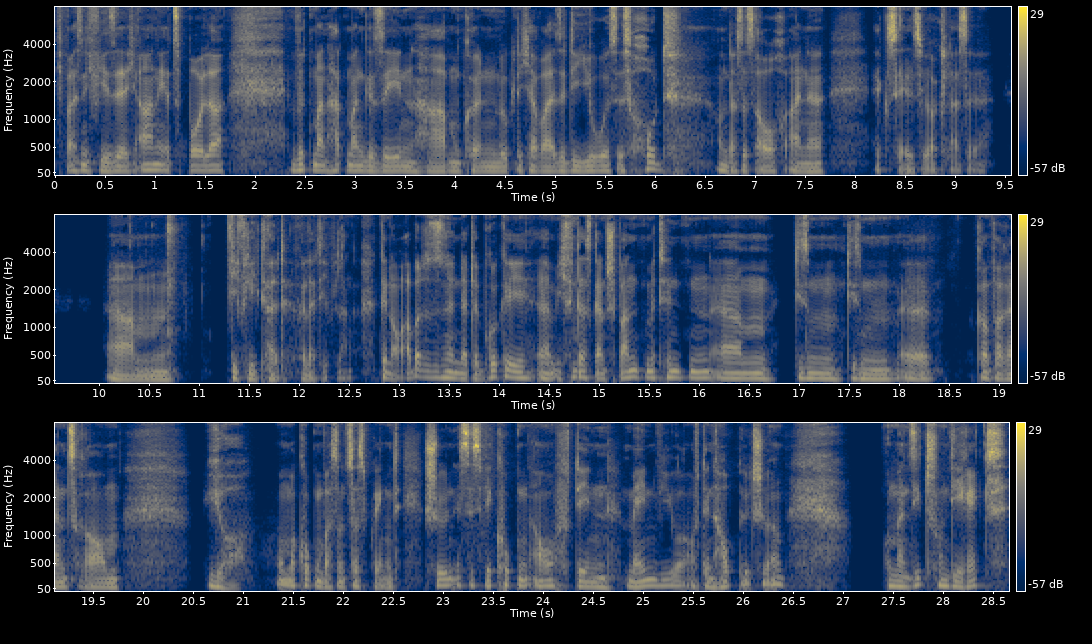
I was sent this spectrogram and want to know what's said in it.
ich weiß nicht, wie sehr ich ahne jetzt Spoiler, wird man, hat man gesehen haben können, möglicherweise die USS Hood. Und das ist auch eine Excelsior-Klasse. Ähm, die fliegt halt relativ lang. Genau, aber das ist eine nette Brücke. Ähm, ich finde das ganz spannend mit hinten ähm, diesem diesem äh, Konferenzraum. Ja, und mal gucken, was uns das bringt. Schön ist es, wir gucken auf den Main Viewer, auf den Hauptbildschirm und man sieht schon direkt,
